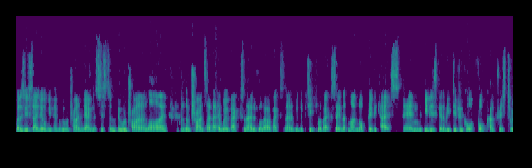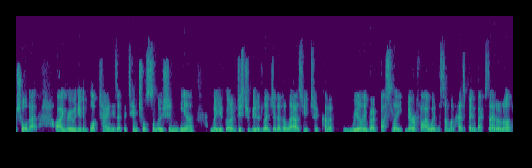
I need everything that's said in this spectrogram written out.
But as you say, there will be people who will try and game the system, who will try and lie, and who will try and say they were vaccinated or they were vaccinated with a particular vaccine that might not be the case. And it is going to be difficult for countries to assure that. I agree with you that blockchain is a potential solution here where you've got a distributed ledger that allows you to kind of really robustly verify whether someone has been vaccinated or not.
